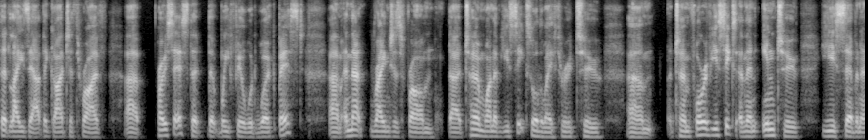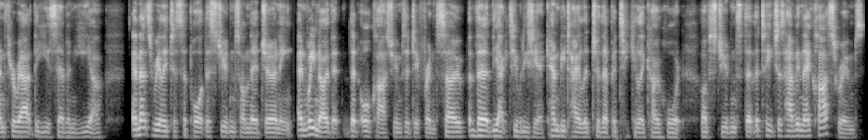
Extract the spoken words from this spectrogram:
that lays out the Guide to Thrive uh, process that that we feel would work best, um, and that ranges from uh, term one of year six all the way through to um, term four of year six, and then into year seven and throughout the year seven year. And that's really to support the students on their journey. And we know that that all classrooms are different, so the the activities yeah can be tailored to the particular cohort of students that the teachers have in their classrooms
